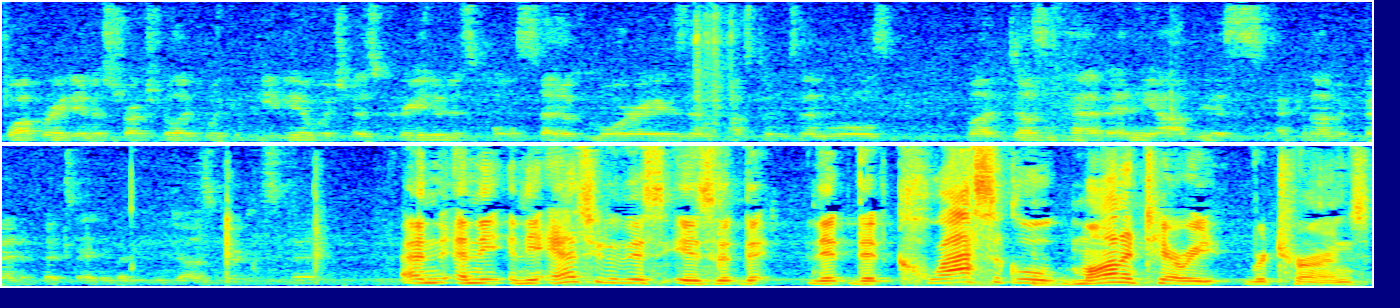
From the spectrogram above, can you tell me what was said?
cooperate in a structure like Wikipedia, which has created its whole set of mores and customs and rules, but doesn't have any obvious economic benefit to anybody who does participate? And, and, the, and the answer to this is that, that, that classical monetary returns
